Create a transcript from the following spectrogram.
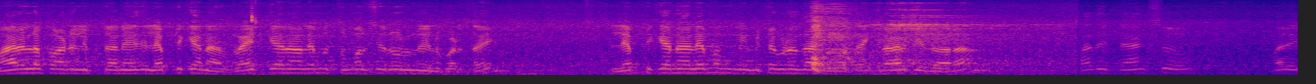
మారెళ్ళపాడు లిఫ్ట్ అనేది లెఫ్ట్ కెనాల్ రైట్ కెనాల్ ఏమో తుమ్మల చెరువులు నిలబడతాయి. లెఫ్ట్ కెనాల్ ఏమో మీ మిట్టగూడెం దాకా పోతాయి గ్రావిటీ ద్వారా. పది ట్యాంక్స్ మరి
